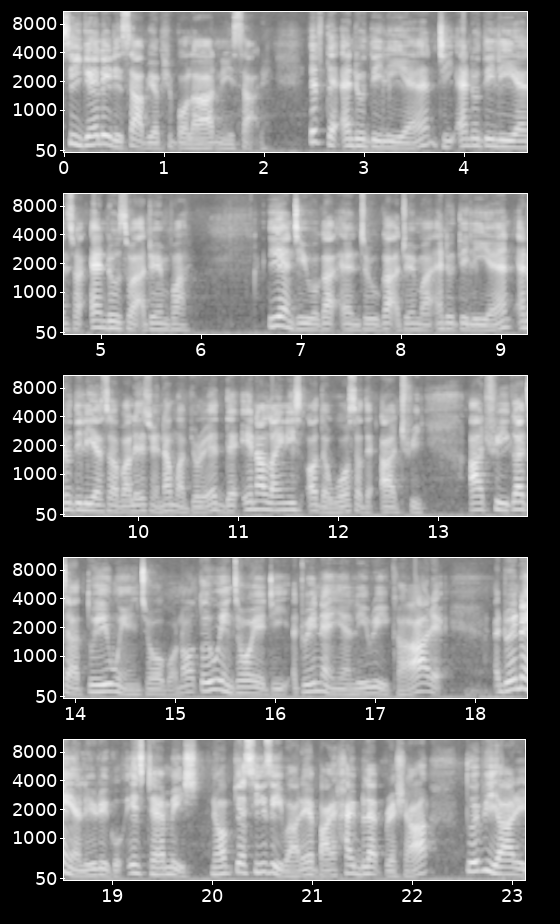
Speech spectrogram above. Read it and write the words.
စီခဲလေးတွေစပြီးတော့ဖြစ်ပေါ်လာနေစတယ် if the endothelium ဒီ endothelium ဆိုတာ endo ဆိုတာအတွင်းပိုင်း ENT က endo ကအတွင်းပိုင်း endothelium endothelium ဆိုတာဘာလဲဆိုရင်နောက်မှာပြောရဲ the inner linings of the walls of the artery artery ကじゃသွေးဝင်ကြောပေါ့နော်သွေးဝင်ကြောရဲ့ဒီအတွင်းနံရံလေးတွေကတဲ့အတွင်းနံရံလေးတွေကို is damage เนาะပျက်စီးစေပါတယ် by high blood pressure သွေးဖိအားတွေ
